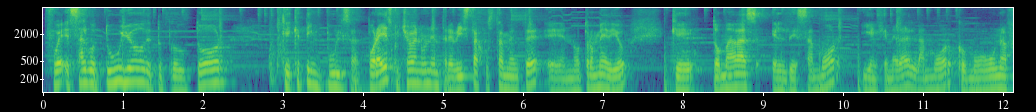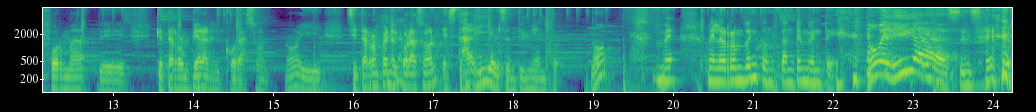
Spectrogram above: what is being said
¿Fue, ¿Es algo tuyo, de tu productor? ¿Qué, ¿Qué, te impulsa? Por ahí escuchaba en una entrevista justamente en otro medio que tomabas el desamor y en general el amor como una forma de que te rompieran el corazón, ¿no? Y si te rompen el corazón, está ahí el sentimiento, ¿no? Me, me lo rompen constantemente. No me digas, en serio.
